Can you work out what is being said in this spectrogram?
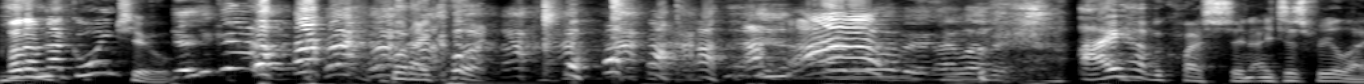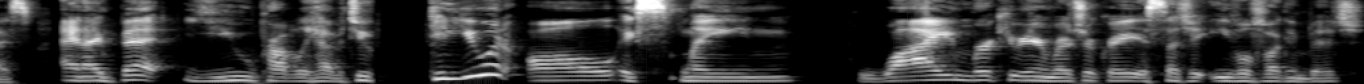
but I'm not going to. There you go. But I could. I love it. I love it. I have a question. I just realized, and I bet you probably have it too. Can you at all explain why Mercury in retrograde is such an evil fucking bitch?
